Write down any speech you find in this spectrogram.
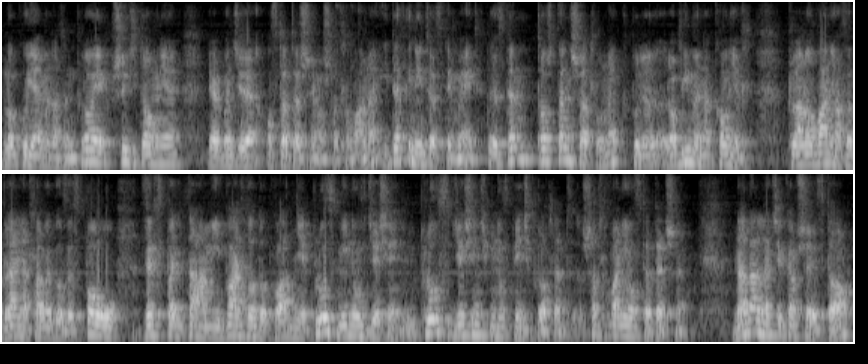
lokujemy na ten projekt, przyjdź do mnie, jak będzie ostatecznie oszatlowane. I Definite Estimate to jest ten, to ten szacunek, który robimy na koniec planowania, wybrania całego zespołu z ekspertami bardzo dokładnie, plus minus 10, plus 10 minus 5%. Szacowanie ostateczne. Nadal najciekawsze jest to,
